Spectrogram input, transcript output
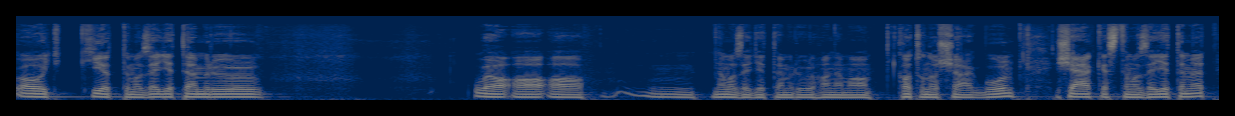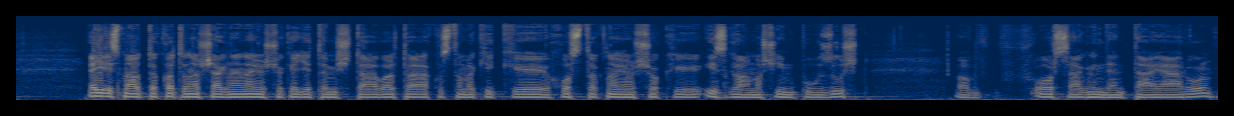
ahogy kijöttem az egyetemről, a, a, a, nem az egyetemről, hanem a katonaságból, és elkezdtem az egyetemet, Egyrészt már ott a katonaságnál nagyon sok egyetemistával találkoztam, akik hoztak nagyon sok izgalmas impulzust a ország minden tájáról.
